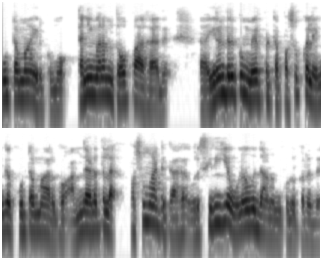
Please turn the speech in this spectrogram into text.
கூட்டமா இருக்குமோ தனிமரம் தோப்பாகாது. இரண்டிற்கும் மேற்பட்ட பசுக்கள் எங்க கூட்டமா இருக்கோ அந்த இடத்துல பசுமாட்டுக்காக ஒரு சிறிய உணவு தானம் கொடுக்கறது.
